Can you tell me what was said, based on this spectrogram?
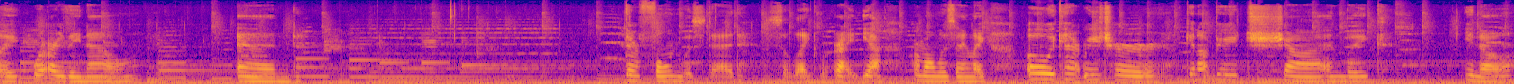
Like, where are they now? And their phone was dead. So like right, yeah, her mom was saying like, oh, we can't reach her, cannot be reached, and like, you know,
